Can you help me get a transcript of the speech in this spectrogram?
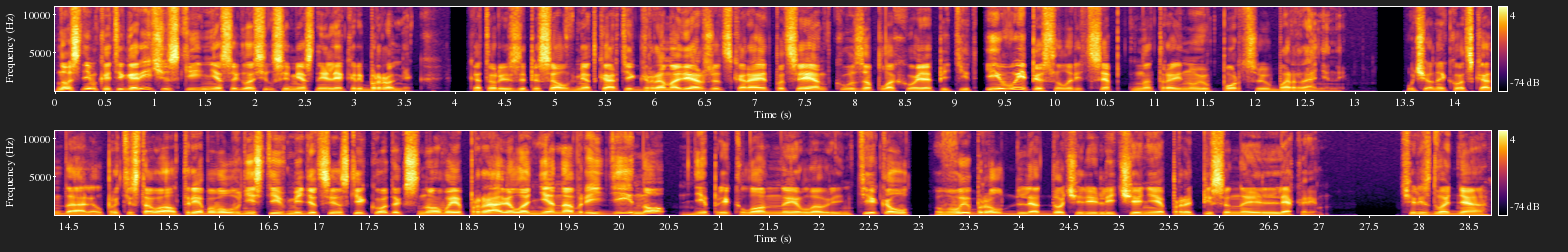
Но с ним категорически не согласился местный лекарь Бромик, который записал в медкарте «Громовержец карает пациентку за плохой аппетит» и выписал рецепт на тройную порцию баранины. Ученый кот скандалил, протестовал, требовал внести в медицинский кодекс новые правила «не навреди», но непреклонный Лаврентикл выбрал для дочери лечение, прописанное лекарем. Через два дня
